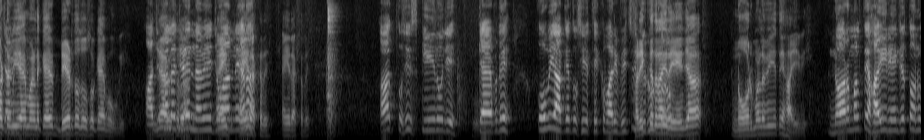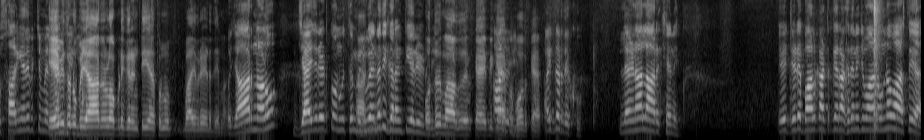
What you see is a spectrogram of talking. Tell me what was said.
ਘੱਟ ਵੀ ਹੈ ਮੰਨ ਕੇ 1.5 ਤੋਂ 200 ਕੈਪ ਹੋਊਗੀ। ਅੱਜ ਉੱਥੇ ਜਿਹੜੇ ਨਵੇਂ। ਜਵਾਨ ਨੇ ਐਂ- ਐਂ ਹਨਾ। ਰੱਖਦੇ ਐਂ ਰੱਖਦੇ ਆ ਤੁਸੀਂ ਸਕੀਨ ਹੋ ਜੇ ਕੈਪ ਦੇ ਉਹ ਵੀ ਆ ਕੇ ਤੁਸੀਂ ਇੱਥੇ ਇੱਕ ਵਾਰੀ ਵਿੱਚ ਹਰ ਇੱਕ ਜ਼ਰੂਰ ਤਰ੍ਹਾਂ ਦੀ ਕਰੋ। ਰੇਂਜ ਆ। ਨਾਰਮਲ ਵੀ ਤੇ ਹਾਈ ਵੀ। ਨਾਰਮਲ ਤੇ ਹਾਈ ਰੇਂਜ ਤੁਹਾਨੂੰ ਸਾਰੀਆਂ ਦੇ ਵਿੱਚ ਮਿਲ ਇਹ ਵੀ ਤੁਹਾਨੂੰ ਬਾਜ਼ਾਰ ਨਾਲੋਂ ਆਪਣੀ ਗਾਰੰਟੀ ਆ ਤੁਹਾਨੂੰ ਵਾਈਬ ਰੇਟ ਦੇਵਾਂਗੇ। ਬਾਜ਼ਾਰ ਨਾਲੋਂ ਜਾਇਜ਼ ਰੇਟ ਤੁਹਾਨੂੰ ਇੱਥੇ ਮਿਲੂਗਾ ਇਹਨਾਂ ਦੀ ਗਾਰੰਟੀ ਹੈ ਰੇਟ ਉਧਰ ਮਾਰ ਦੋ ਕੈਪ ਹੀ ਕੈਪ। ਬਹੁਤ ਕੈਪ ਇੱਧਰ ਦੇਖੋ ਲੈਣਾ ਲਾ ਰੱਖੇ ਨੇ। ਇਹ ਜਿਹੜੇ ਵਾਲ ਕੱਟ ਕੇ ਰੱਖਦੇ ਨੇ ਜਵਾਨ ਉਹਨਾਂ ਵਾਸਤੇ ਆ।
